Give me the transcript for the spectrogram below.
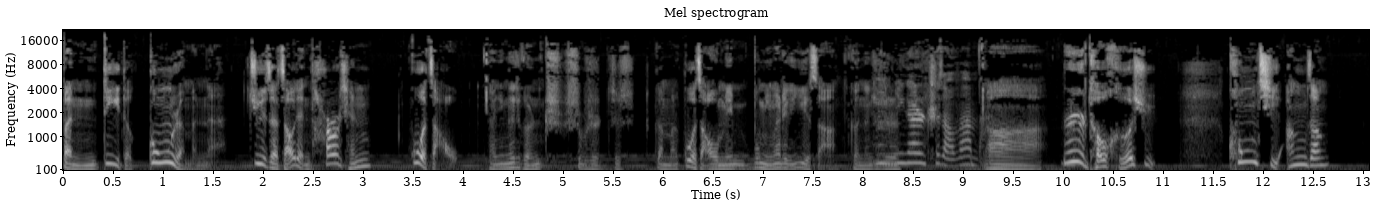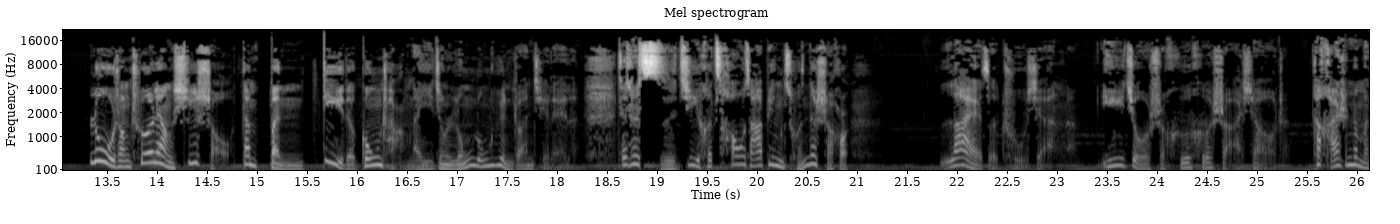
本地的工人们呢，聚在早点摊前过早啊，应该就可能吃，是不是就是干嘛过早？我明不明白这个意思啊，可能就是应该是吃早饭吧。啊，日头和煦，空气肮脏，路上车辆稀少，但本地的工厂呢已经隆隆运转起来了。在这死寂和嘈杂并存的时候，赖子出现了，依旧是呵呵傻笑着，他还是那么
